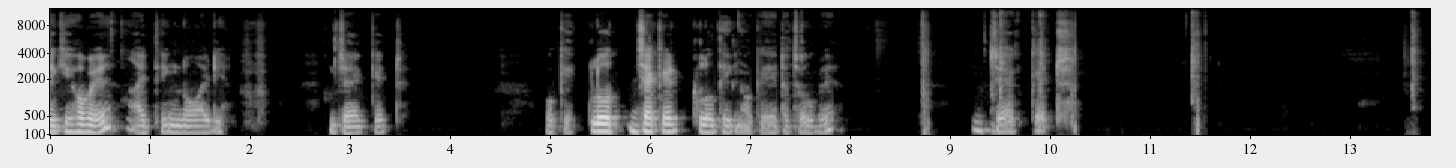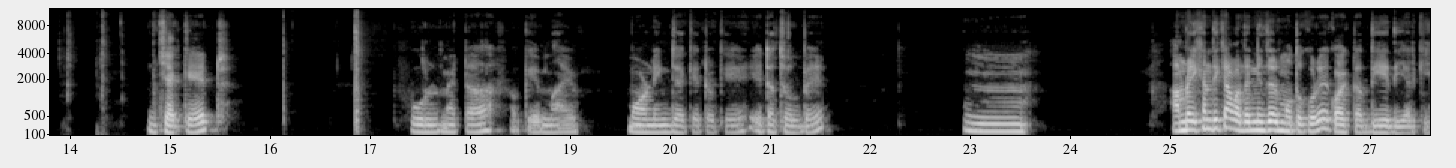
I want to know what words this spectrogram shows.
যে কি হবে? I think no idea jacket okay cloth jacket clothing okay এটা চলবে। Jacket jacket full Meta okay my morning jacket okay এটা চলবে। আমরা এখান থেকে আমাদের নিজের মতো করে কয়েকটা দিয়ে দিই আর কি।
